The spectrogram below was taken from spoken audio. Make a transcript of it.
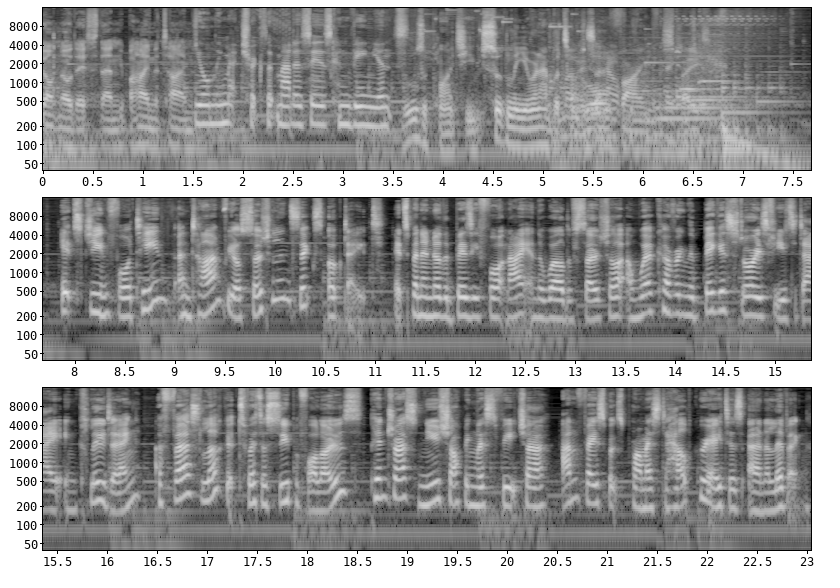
don't know this, then you're behind the times. The only metric that matters is convenience. Rules apply to you. Suddenly you're an advertiser. Find space. It's June 14th and time for your Social in 6 update. It's been another busy fortnight in the world of social, and we're covering the biggest stories for you today, including a first look at Twitter super follows, Pinterest's new shopping list feature, and Facebook's promise to help creators earn a living.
